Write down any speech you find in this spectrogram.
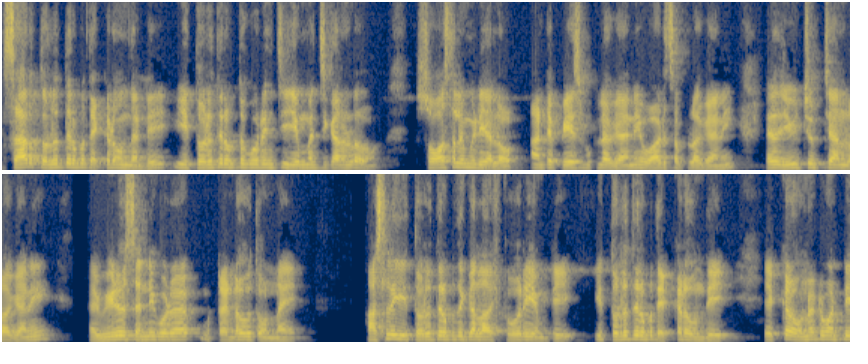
సార్ తొలి తిరుపతి ఎక్కడ ఉందండి? ఈ తొలి తిరుపతి గురించి ఈ మధ్యకాలంలో సోషల్ మీడియాలో అంటే ఫేస్బుక్లో కానీ వాట్సాప్లో కానీ లేదా యూట్యూబ్ ఛానల్లో కానీ వీడియోస్ అన్నీ కూడా ట్రెండ్ అవుతూ ఉన్నాయి. అసలు ఈ తొలి తిరుపతి గల స్టోరీ ఏమిటి? ఈ తొలి తిరుపతి ఎక్కడ ఉంది? ఇక్కడ ఉన్నటువంటి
